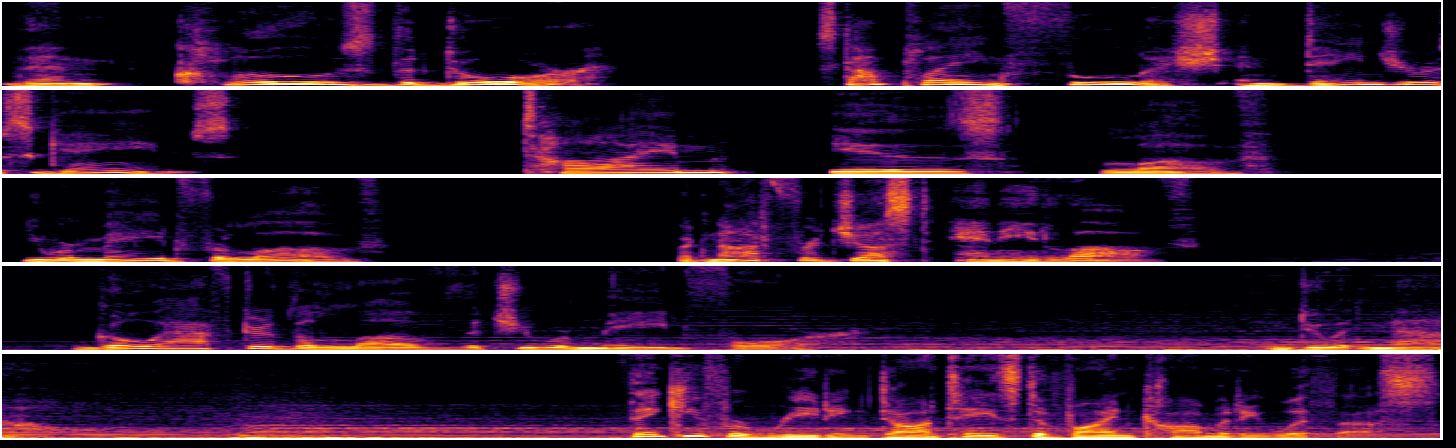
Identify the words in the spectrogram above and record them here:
then close the door Stop playing foolish and dangerous games. Time is love. You were made for love, but not for just any love. Go after the love that you were made for, and do it now. Thank you for reading Dante's Divine Comedy with us.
